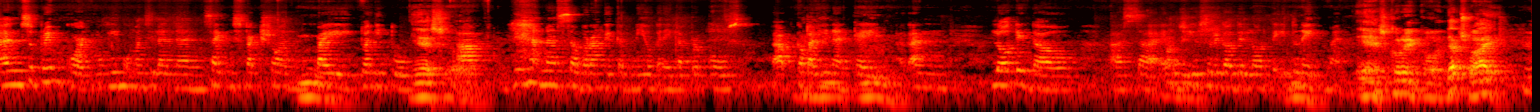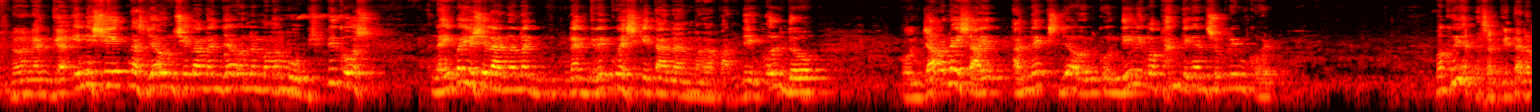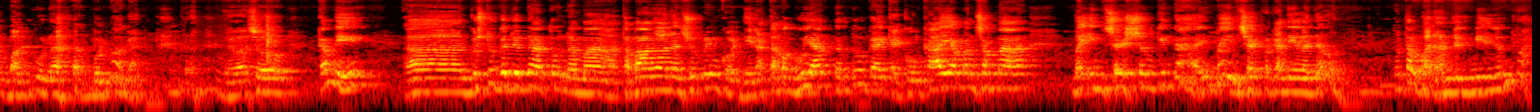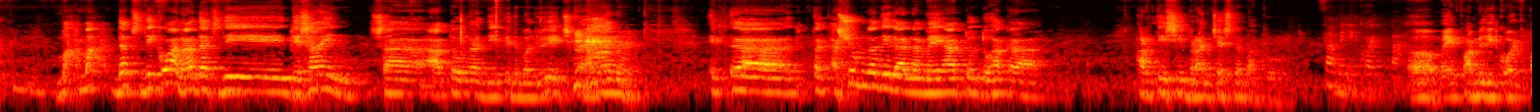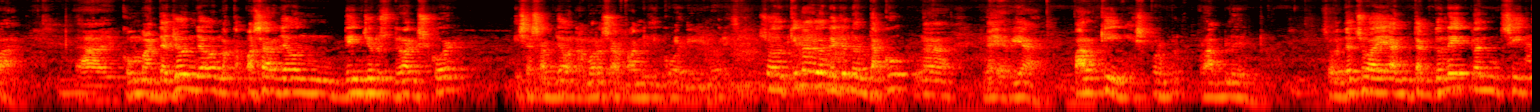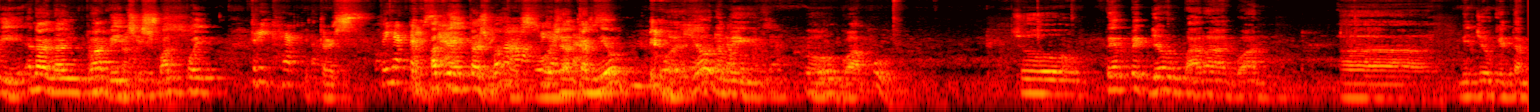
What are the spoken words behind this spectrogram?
Ang Supreme Court, muhimo man sila ng site instruction Mm. by 22. Yes. oo. Uh, diha na sa barangay Kagmiyog kanila proposed uh, kabalinan kay Mm. ang lote daw uh, sa LGU Surigao del Norte i-donate man. Yes, correct. Oh, that's why. No, nag-initiate na diyon sila nandiyan ng mga moves because nahibayo sila na nag nag-request kita ng mga funding. Although kung diyan ay site, ang next diyon kung dili mapanding ang Supreme Court, maghuyat na sab kita ng bangko na bulwagan. Diba? So kami ah, gusto gadyo nato na matabangan ng Supreme Court, di na ta maghuyat ng dugay kay kung kaya man sa ma may insertion kindahay, may insert pa kanila doon. Total 100 million pa. Ma, ma, that's the kuan ha, that's the design sa atong uh, DPWH. Kaya ano, it, uh, tag-assume na nila na may ato duha ka RTC branches na ba po. Family court pa. Oh, may family court pa. Ah, kung mada dyan dyan, makapasar dyan dangerous drugs court, isa sa dyan, amora sa family court. no? So, kinahanglan ka dyan ng dako nga, nga area. Parking is pro- problem. So, that's why ang tag-donate ng city, ano, ng province is 1 point, 3 hectares. Hectares. 3 hectares. hectares ba? Ah, O, three sa hectares. kanyo. Mm. O, yun, na may, oh, gwapo. So, perfect dyan para, kuan, ah, medyo kita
